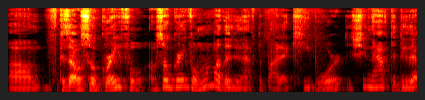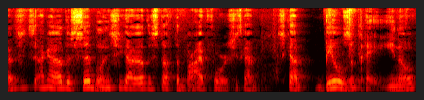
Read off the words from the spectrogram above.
um, because I was so grateful. I was so grateful. My mother didn't have to buy that keyboard. She didn't have to do that. She's, I got other siblings. She got other stuff to buy for her. She's got she got bills to pay. You know,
